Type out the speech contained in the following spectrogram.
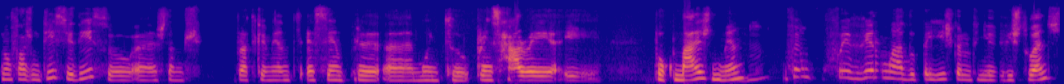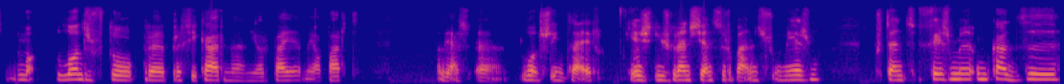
não faz notícia disso. Uh, estamos praticamente é sempre uh, muito Prince Harry e pouco mais no momento. Uhum. Foi, foi ver um lado do país que eu não tinha visto antes. Londres votou para, para ficar na União Europeia, a maior parte. Aliás, uh, Londres inteiro. E, e os grandes centros urbanos, o mesmo. Portanto, fez-me um bocado de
